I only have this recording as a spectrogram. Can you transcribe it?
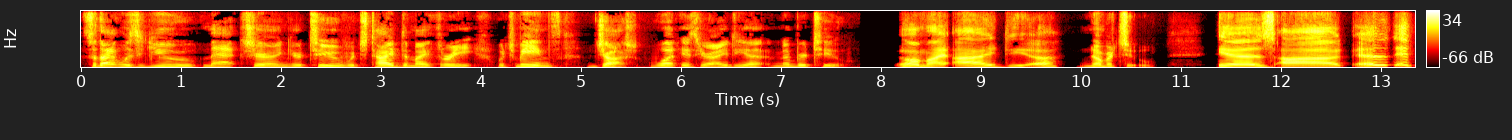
so that was you, Matt, sharing your two, which tied to my three, which means, Josh, what is your idea number two? oh, my idea number two is uh, it, it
